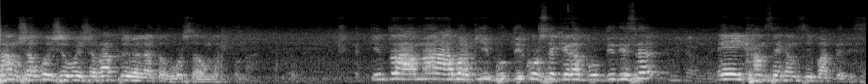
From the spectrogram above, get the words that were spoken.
জামসা বসে বসে রাত্রিবেলা তো বসে লাগতো না। কিন্তু আমার আবার কি বুদ্ধি করছে, কেরা বুদ্ধি দিছে? এই খামসে খামসি বাদ দিয়ে দিছে।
